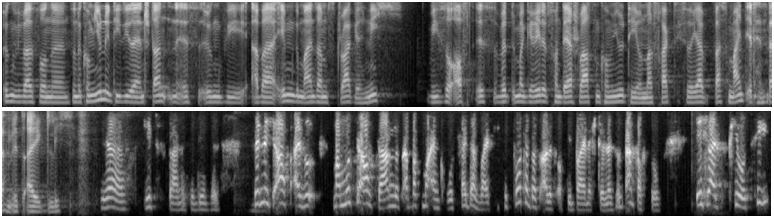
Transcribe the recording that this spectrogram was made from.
Irgendwie war es so eine, so eine Community, die da entstanden ist, irgendwie, aber im gemeinsamen Struggle. Nicht, wie es so oft ist, wird immer geredet von der schwarzen Community und man fragt sich so, ja, was meint ihr denn damit eigentlich? Ja, gibt es gar nicht in dem Fall. Finde ich auch. Also man muss ja auch sagen, dass einfach mal ein Großteil der weißen Supporter das alles auf die Beine stellen. Das ist einfach so. Ich als POC,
